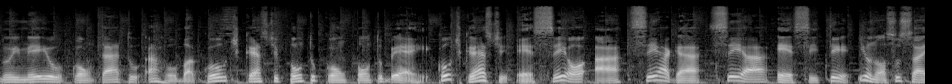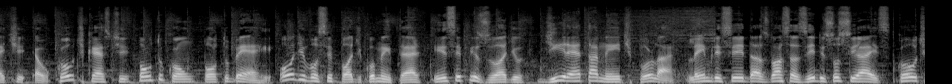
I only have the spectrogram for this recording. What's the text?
no e-mail contato@coachcast.com.br. Coachcast é C O A C H C A S T e o nosso site é o coachcast.com.br, onde você pode comentar esse episódio diretamente por lá. Lembre-se das nossas redes sociais, Coach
